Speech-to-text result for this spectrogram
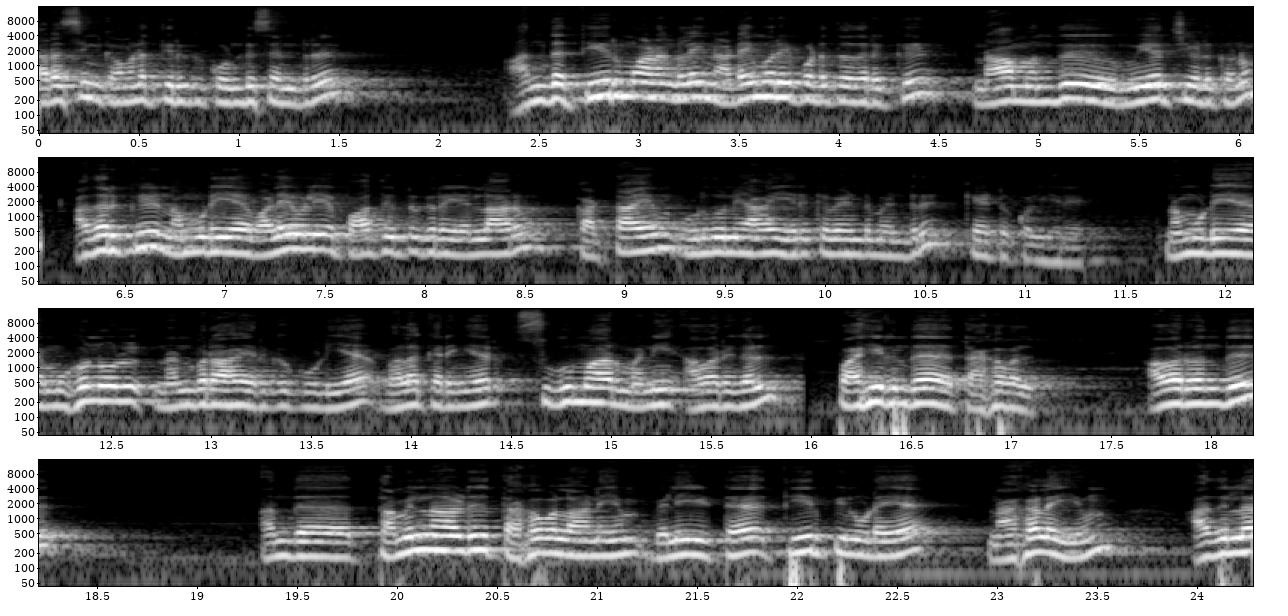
அரசின் கவனத்திற்கு கொண்டு சென்று அந்த தீர்மானங்களை நடைமுறைப்படுத்துவதற்கு நாம் வந்து முயற்சி எடுக்கணும். அதற்கு நம்முடைய வலைவழியை பார்த்துட்டு இருக்கிற எல்லாரும் கட்டாயம் உறுதுணையாக இருக்க வேண்டும் என்று கேட்டுக்கொள்கிறேன். நம்முடைய முகநூல் நண்பராக இருக்கக்கூடிய வழக்கறிஞர் சுகுமார் மணி அவர்கள் பகிர்ந்த தகவல். அவர் வந்து அந்த தமிழ்நாடு தகவல் ஆணையம் வெளியிட்ட தீர்ப்பினுடைய நகலையும் அதில்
